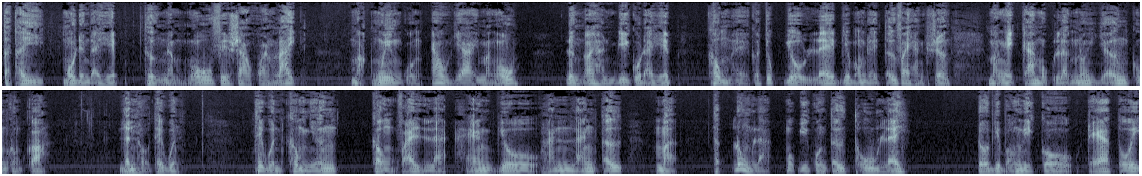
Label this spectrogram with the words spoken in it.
Ta thấy mỗi đêm đại hiệp thường nằm ngủ phía sau khoang lái, mặc nguyên quần áo dài mà ngủ. Đừng nói hành vi của đại hiệp không hề có chút vô lễ với bọn đệ tử phái hàng sơn, mà ngay cả một lần nói giỡn cũng không có. Lệnh hồ Thế Huynh, Thế Huynh không những không phải là hạng vô hạnh lãng tử, mà thật đúng là một vị quân tử thủ lễ. Đối với bọn Nico trẻ tuổi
